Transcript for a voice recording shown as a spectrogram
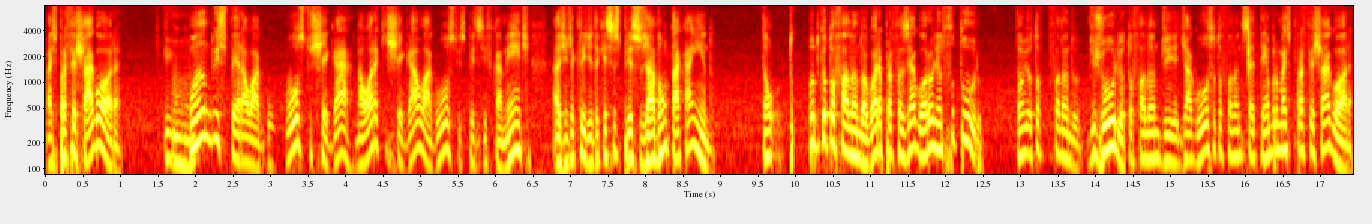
mas para fechar agora. Uhum. Quando esperar o agosto chegar, na hora que chegar o agosto especificamente, a gente acredita que esses preços já vão estar tá caindo. Então, tudo que eu estou falando agora é para fazer agora olhando o futuro. Então eu estou falando de julho, eu estou falando de, de agosto, eu estou falando de setembro, mas para fechar agora.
